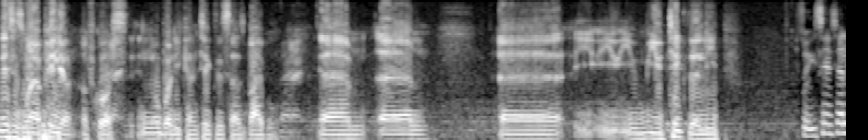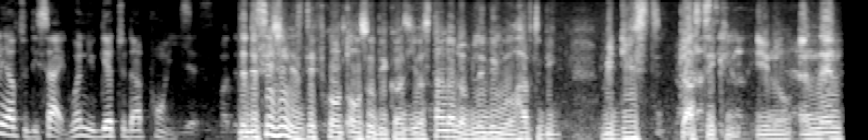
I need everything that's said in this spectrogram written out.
this is my opinion, of course. Nobody can take this as Bible. Um, um, uh, you, you, you take the leap. So you essentially have to decide when you get to that point. Yes, but The decision is difficult also because your standard of living will have to be reduced drastically, you know, and then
